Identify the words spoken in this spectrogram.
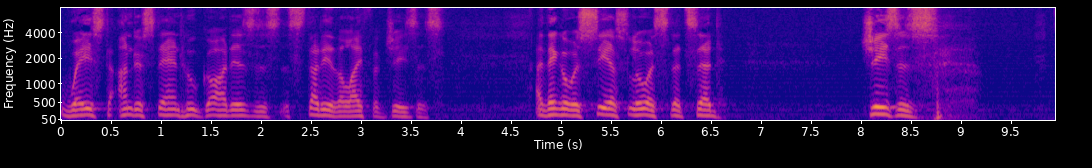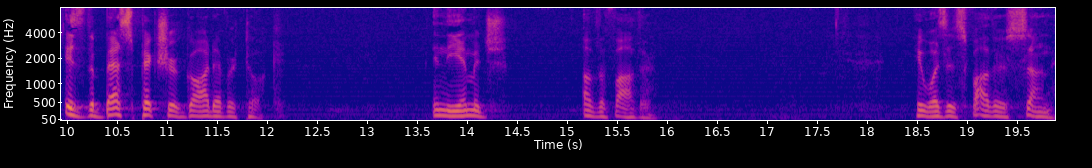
ways to understand who God is is the study of the life of Jesus. I think it was C.S. Lewis that said, Jesus is the best picture God ever took in the image of the Father. He was his father's son.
